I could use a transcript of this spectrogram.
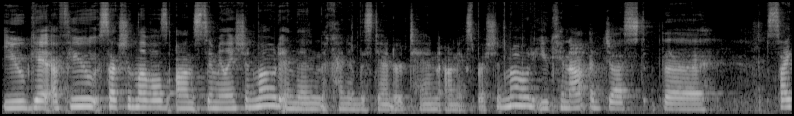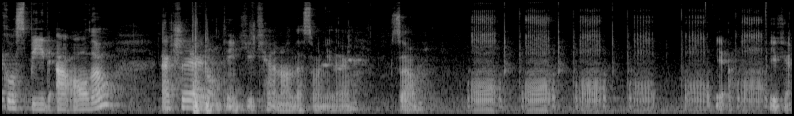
You get a few suction levels on stimulation mode and then kind of the standard 10 on expression mode. You cannot adjust the cycle speed at all though. Actually, I don't think you can on this one either. So, yeah, you can.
